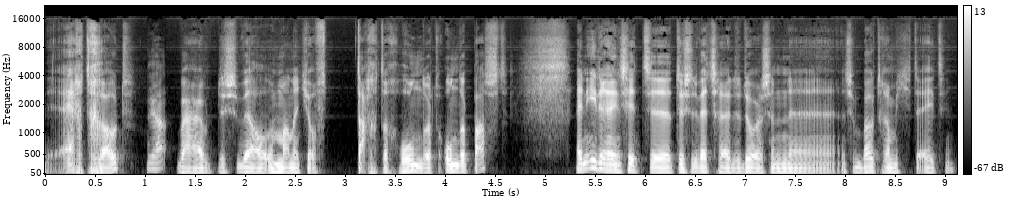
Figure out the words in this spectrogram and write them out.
echt groot. Ja. Waar dus wel een mannetje of 80, 100 onder past. En iedereen zit eh, tussen de wedstrijden door zijn, eh, zijn boterhammetje te eten.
